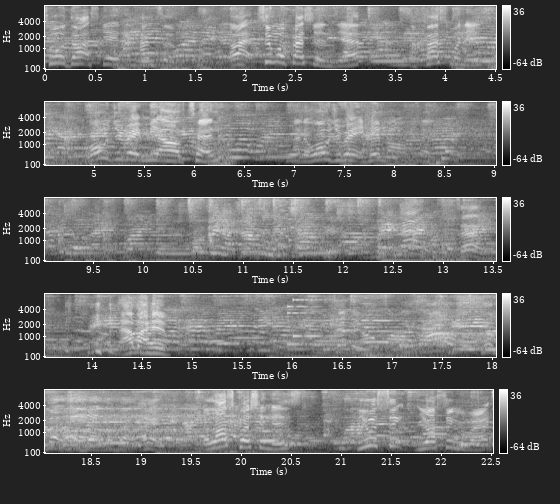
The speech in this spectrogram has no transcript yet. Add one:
tall, dark skin, and handsome. All right, two more questions, yeah? The first one is, what would you rate me out of 10? And then what would you rate him out of 10? 10. How about him? Seven. Not bad, not bad, not bad. Okay. The last question is, you were sing you're single, right?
